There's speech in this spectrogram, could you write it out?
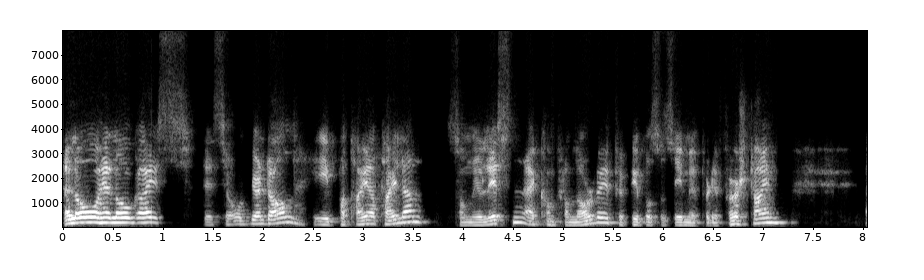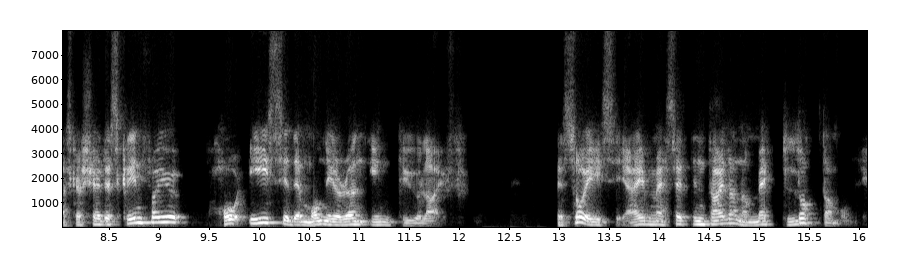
Hello, hello guys. This is Oddbjørn Dahl in Pattaya, Thailand. Some new listen, I come from Norway for people who see me for the first time. I skal share the screen for you. How easy the money run into your life. It's so easy. I sit in Thailand and make lot of money.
